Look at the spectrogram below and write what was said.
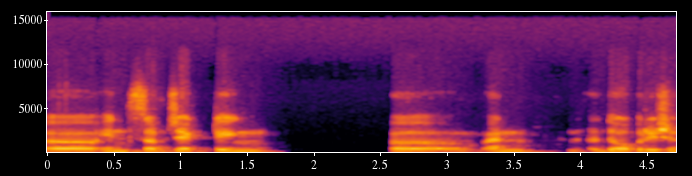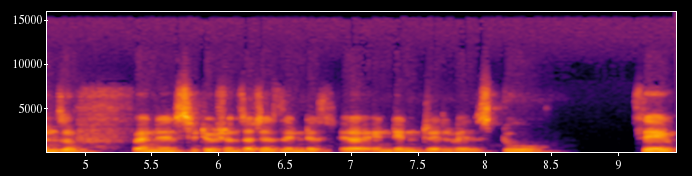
uh, in subjecting uh, and the operations of an institution such as the uh, Indian Railways to say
